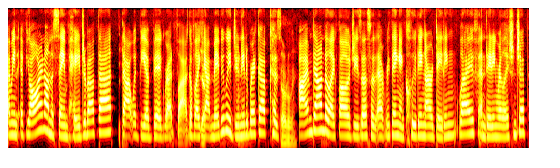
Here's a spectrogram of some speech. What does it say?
I mean, if y'all aren't on the same page about that, that would be a big red flag of like, Yeah. yeah, maybe we do need to break up because Totally. I'm down to like follow Jesus with everything, including our dating life and dating relationship,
